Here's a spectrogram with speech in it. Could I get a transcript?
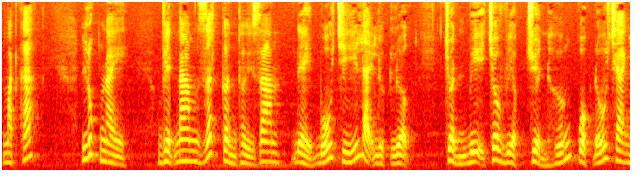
Mặt khác, lúc này Việt Nam rất cần thời gian để bố trí lại lực lượng, chuẩn bị cho việc chuyển hướng cuộc đấu tranh.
